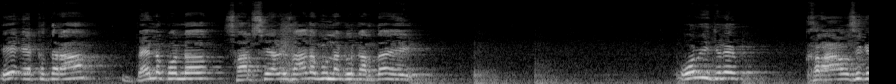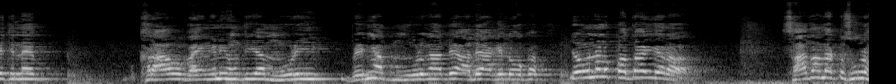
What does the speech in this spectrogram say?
ਇਹ ਇੱਕ ਤਰ੍ਹਾਂ ਬਿਲਕੁਲ ਸਰਸੇ ਵਾਲੇ ਸਾਹ ਵਾਂਗੂ ਨਕਲ ਕਰਦਾ ਇਹ। ਉਹ ਵੀ ਜਿਹੜੇ ਖਰਾਬ ਸੀਗੇ, ਜਿੰਨੇ ਖਰਾਬ ਬੈਂਗਣੀ ਹੁੰਦੀ ਆ ਮੂਲੀ ਬਈਆਂ ਮੂਲੀਆਂ ਲਿਆ ਲਿਆ ਕੇ ਲੋਕ, ਜੋ ਉਹਨਾਂ ਨੂੰ ਪਤਾ ਹੀ ਯਾਰ, ਸਾਧਾਂ ਦਾ ਕਸੂਰ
